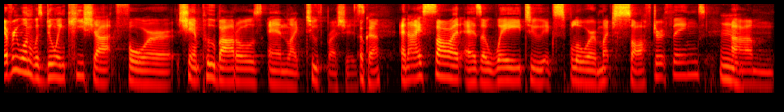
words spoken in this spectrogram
everyone was doing Keyshot for shampoo bottles and like toothbrushes. Okay. And I saw it as a way to explore much softer things. Hmm. Um,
